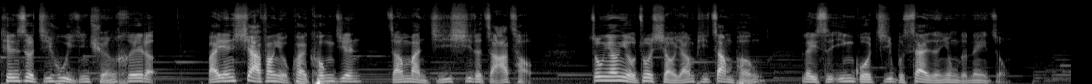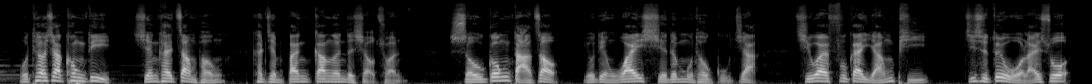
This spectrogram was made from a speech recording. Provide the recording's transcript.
天色几乎已经全黑了。白岩下方有块空间，长满极稀的杂草，中央有座小羊皮帐篷，类似英国吉普赛人用的那种。我跳下空地，掀开帐篷，看见班刚恩的小船，手工打造，有点歪斜的木头骨架，其外覆盖羊皮。即使对我来说，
